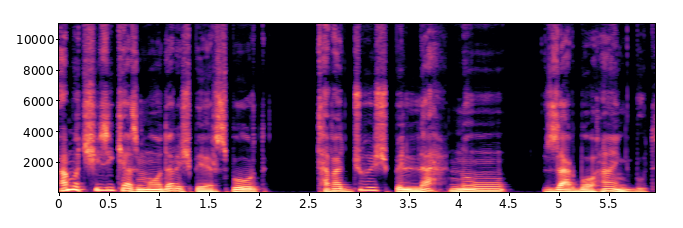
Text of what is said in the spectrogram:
اما چیزی که از مادرش به ارث برد توجهش به لحن و زرباهنگ بود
